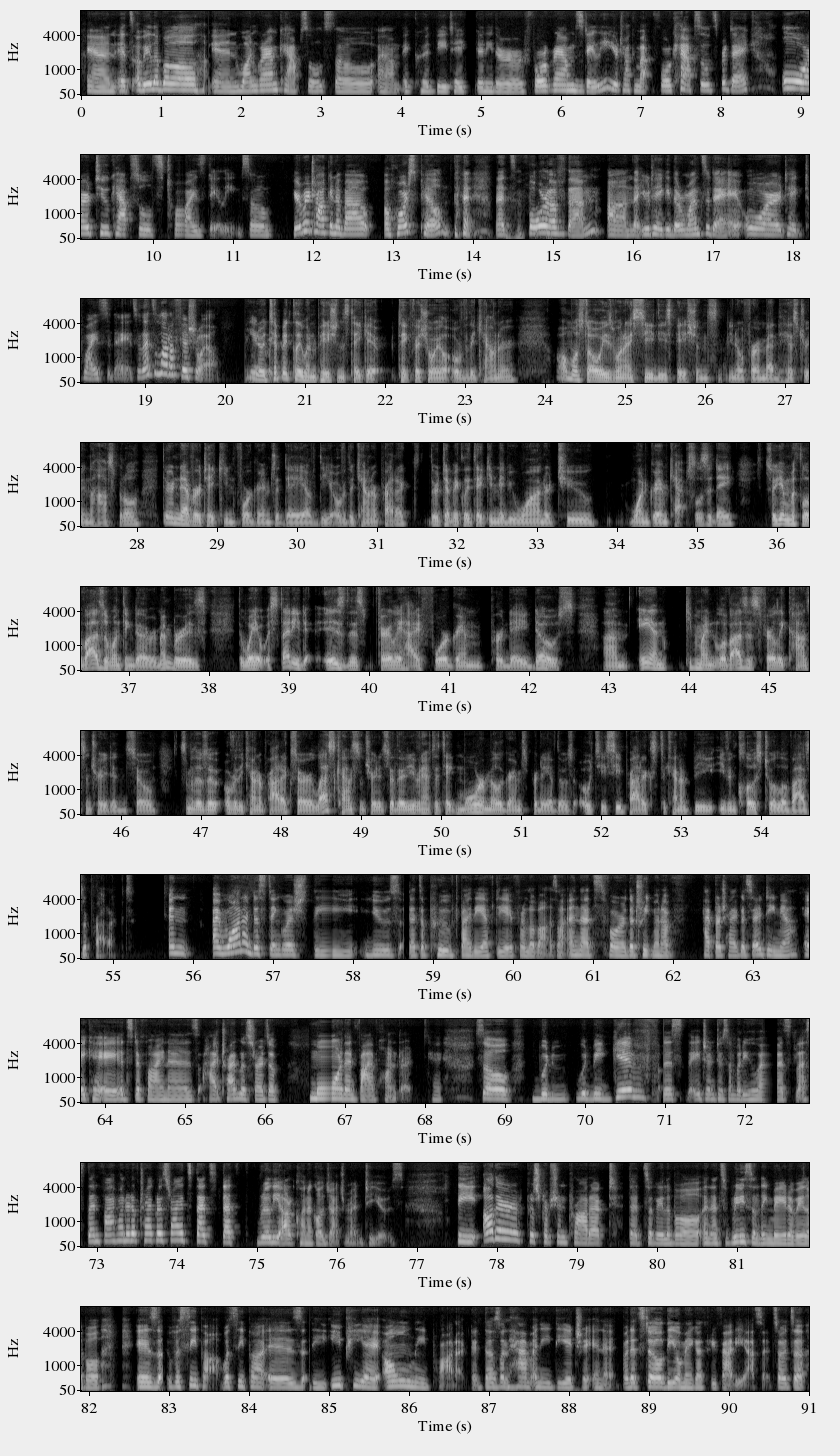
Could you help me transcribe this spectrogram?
and it's available in one gram capsules. So um, it could be taken either four grams daily, you're talking about four capsules per day, or two capsules twice daily. So here we're talking about a horse pill that's four of them um, that you take either once a day or take twice a day. So that's a lot of fish oil. You know, typically when patients take it take fish oil over the counter, almost always when I see these patients, you know, for a med history in the hospital, they're never taking four grams a day of the over the counter product. They're typically taking maybe one or two one gram capsules a day. So again, with Lovaza, one thing to remember is the way it was studied is this fairly high four gram per day dose, um, and keep in mind Lovaza is fairly concentrated. So some of those over the counter products are less concentrated. So they'd even have to take more milligrams per day of those OTC products to kind of be even close to a Lovaza product. And I want to distinguish the use that's approved by the FDA for Lovaza, and that's for the treatment of hypertriglyceridemia, aka it's defined as high triglycerides of more than 500. Okay, so would would we give this agent to somebody who has less than 500 of triglycerides? That's that's really our clinical judgment to use. The other prescription product that's available and that's recently made available is Vascepa. Vascepa is the EPA only product. It doesn't have any DHA in it, but it's still the omega 3 fatty acid. So it's a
